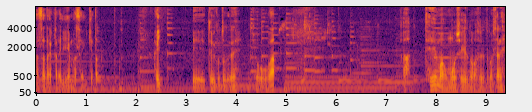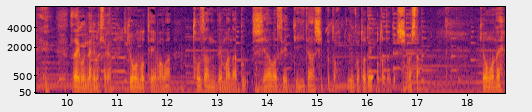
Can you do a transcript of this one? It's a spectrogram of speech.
朝だから言えませんけど。はい、えー、ということでね今日はあテーマを申し上げるの忘れてましたね。最後になりましたが今日のテーマは登山で学ぶ幸せリーダーシップということでお届けしました。今日もね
